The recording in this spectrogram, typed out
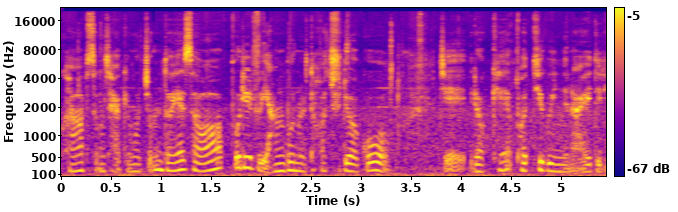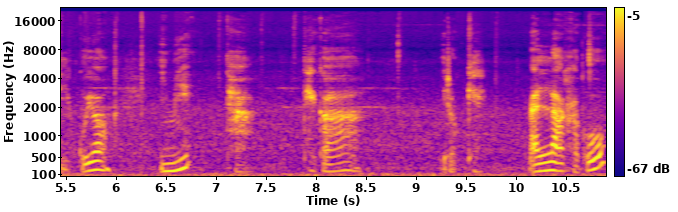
광합성 작용을 좀 더 해서 뿌리로 양분을 더 주려고 이제 이렇게 버티고 있는 아이들이 있고요. 이미 다 대가 이렇게 말라가고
